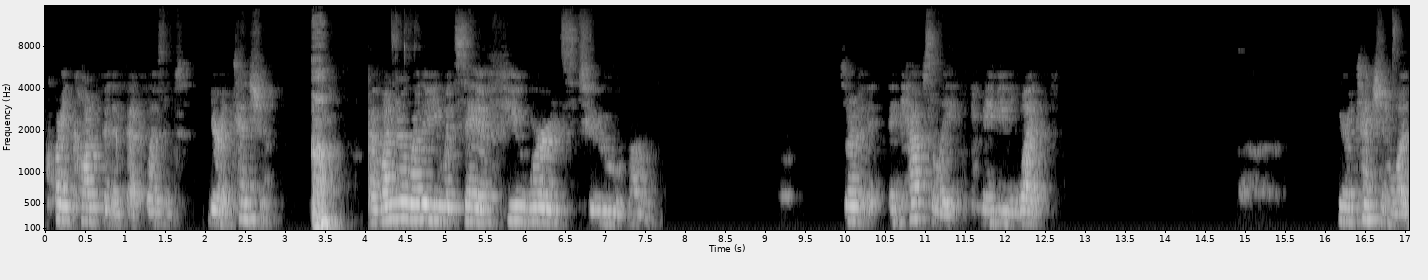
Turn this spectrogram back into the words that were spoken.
quite confident that wasn't your intention. Uh-huh. I wonder whether you would say a few words to um, sort of encapsulate maybe what your intention was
